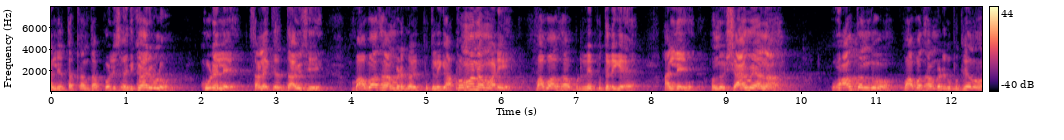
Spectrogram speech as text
ಅಲ್ಲಿರ್ತಕ್ಕಂಥ ಪೊಲೀಸ್ ಅಧಿಕಾರಿಗಳು ಕೂಡಲೇ ಸ್ಥಳಕ್ಕೆ ಧಾವಿಸಿ ಬಾಬಾ ಸಾಹೇಬ್ ಅಂಬೇಡ್ಕರ್ ಪುತ್ರಿಗೆ ಅಪಮಾನ ಮಾಡಿ ಬಾಬಾ ಸಾಹೇಬ್ ಪುತ್ಲಿ ಪುತ್ಲಿಗೆ ಅಲ್ಲಿ ಒಂದು ಶಾಮಿಯಾನ ವಾಲ್ ತಂದು ಬಾಬಾ ಸಾಹೇಬ್ ಅಂಬೇಡ್ಕರ್ ಪುತ್ರಿಯನ್ನು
